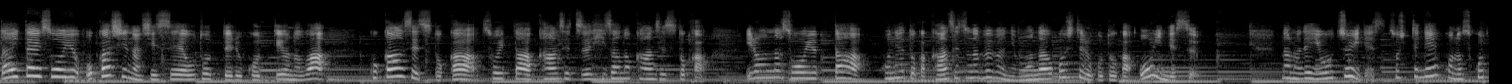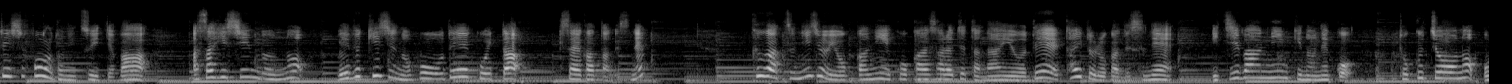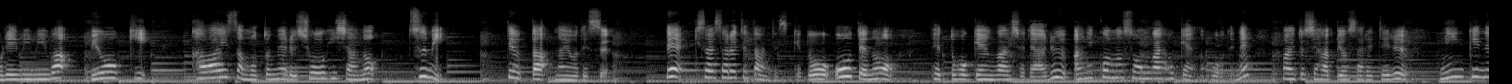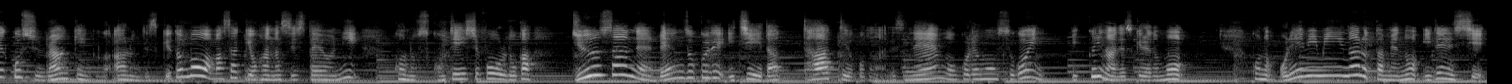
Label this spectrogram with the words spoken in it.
だいたいそういうおかしな姿勢をとってる子っていうのは股関節とかそういった関節膝の関節とかいろんなそういった骨とか関節の部分に問題を起こしていることが多いんです。なので要注意です。そしてねこのスコティッシュフォールドについては朝日新聞のウェブ記事の方でこういった記載があったんですね。9月24日に公開されてた内容でタイトルがですね一番人気の猫特徴の折れ耳は病気可愛さ求める消費者の罪って言った内容です。で記載されてたんですけど大手のペット保険会社であるアニコム損害保険の方でね毎年発表されてる人気猫種ランキングがあるんですけども、まあ、さっきお話ししたようにこのスコティッシュフォールドが13年連続で1位だったっていうことなんですね。もうこれもすごいびっくりなんですけれどもこの折れ耳になるための遺伝子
